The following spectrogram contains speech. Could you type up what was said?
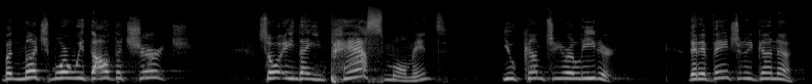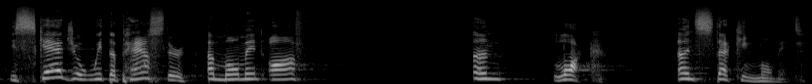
but much more without the church. So, in the impasse moment, you come to your leader that eventually gonna schedule with the pastor a moment of unlock, unstucking moment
